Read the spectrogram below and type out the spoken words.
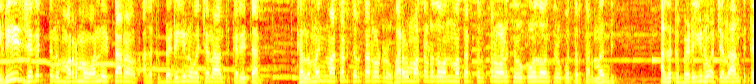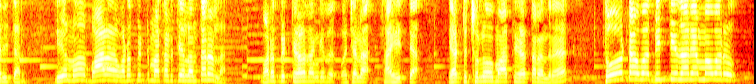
ಇಡೀ ಜಗತ್ತಿನ ಮರ್ಮವನ್ನು ಇಟ್ಟಾರ ಅವ್ರು. ಅದಕ್ಕೆ ಬೆಡಗಿನ ವಚನ ಅಂತ ಕರೀತಾರೆ. ಕೆಲವು ಮಂದಿ ಮಾತಾಡ್ತಿರ್ತಾರೆ ನೋಡ್ರಿ ಹೊರಗೆ ಮಾತಾಡೋದು ಒಂದು ಮಾತಾಡ್ತಿರ್ತಾರೆ, ಒಳಗೆ ತಿಳ್ಕೊಳ್ಳೋದು ಅಂತ ತಿಳ್ಕೊತಿರ್ತಾರೆ ಮಂದಿ. ಅದಕ್ಕೆ ಬೆಡಗಿನ ವಚನ ಅಂತ ಕರೀತಾರೆ. ಏನು ಭಾಳ ಒಡಪಿಟ್ಟು ಮಾತಾಡ್ತೀವಲ್ಲ ಅಂತಾರಲ್ಲ. ಒಡಪಿಟ್ಟು ಹೇಳ್ದಂಗಿದೆ ವಚನ, ಸಾಹಿತ್ಯ. ಎಷ್ಟು ಚಲೋ ಮಾತು ಹೇಳ್ತಾರಂದ್ರೆ, ತೋಟವ ಬಿತ್ತಿದ್ದಾರೆ ಅಮ್ಮವರು.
